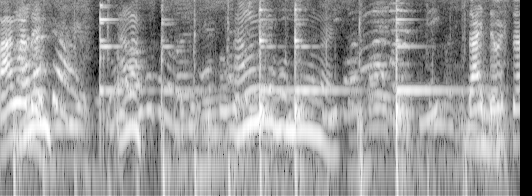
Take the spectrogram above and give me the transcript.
বাংলাদেশ। দশটা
